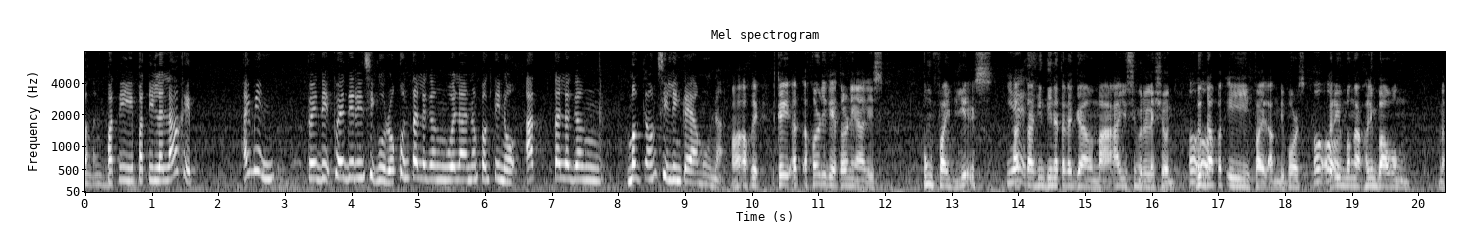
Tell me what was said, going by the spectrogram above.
Pa- pati pati lalaki. I mean, pwede pwede rin siguro kung talagang wala nang pagtino at talagang mag-counseling kaya muna. Ah, okay. Kay, at according kay Attorney Alice, kung five years Yes. at ah, hindi na talaga maaayos yung relasyon, Oo. doon dapat i-file ang divorce. Oo. Pero yung mga halimbawang na,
